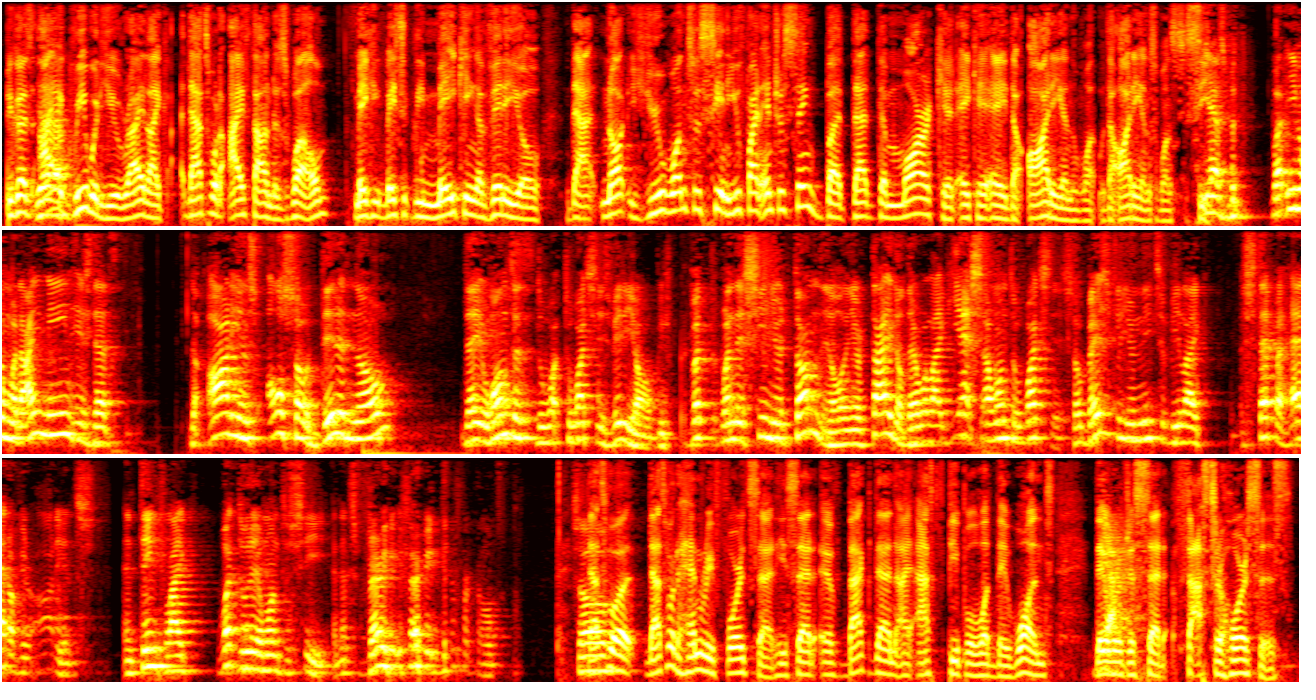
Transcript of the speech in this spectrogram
because yeah. I agree with you, right? Like that's what I found as well. Making basically making a video that not you want to see and you find interesting, but that the market, aka the audience, the audience wants to see. Yes, but but even what I mean is that the audience also didn't know they wanted to, to watch this video, but when they seen your thumbnail and your title, they were like, "Yes, I want to watch this." So basically, you need to be like a step ahead of your audience and think like what do they want to see? And that's very, very difficult. So that's what that's what Henry Ford said. He said, if back then I asked people what they want, they yeah. would have just said faster horses.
